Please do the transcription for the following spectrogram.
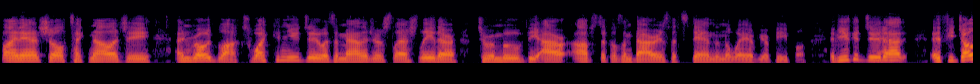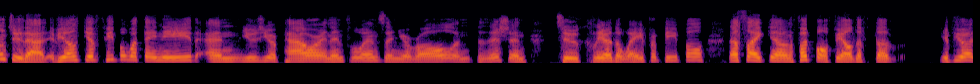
financial, technology, and roadblocks. What can you do as a manager slash leader to remove the obstacles and barriers that stand in the way of your people? If you could do yeah. that, if you don't do that, if you don't give people what they need and use your power and influence and your role and position to clear the way for people, that's like you know, on the football field. If the if you're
